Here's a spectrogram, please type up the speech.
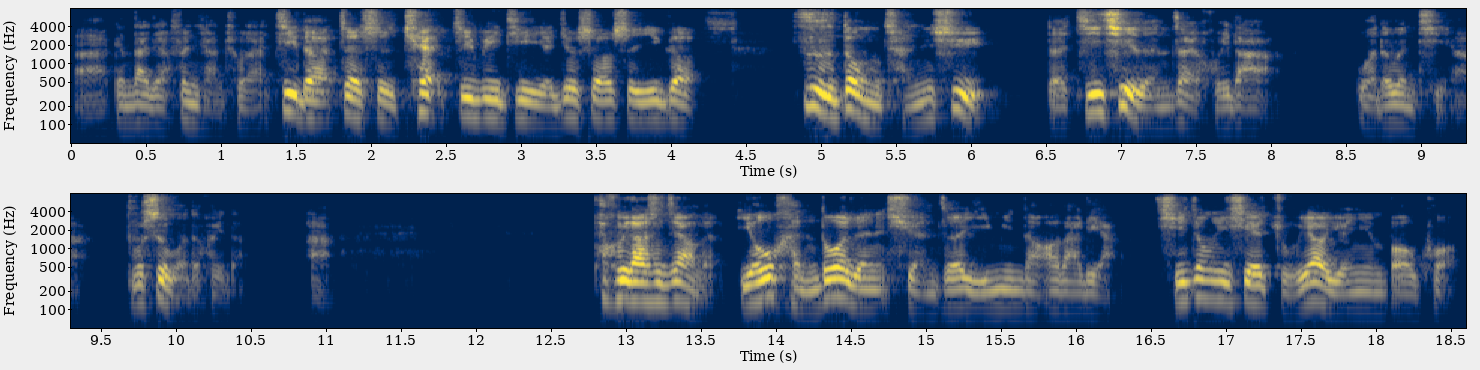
啊跟大家分享出来。记得这是 Chat GPT，也就是说是一个自动程序的机器人在回答我的问题啊，不是我的回答啊。他回答是这样的：有很多人选择移民到澳大利亚，其中一些主要原因包括：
